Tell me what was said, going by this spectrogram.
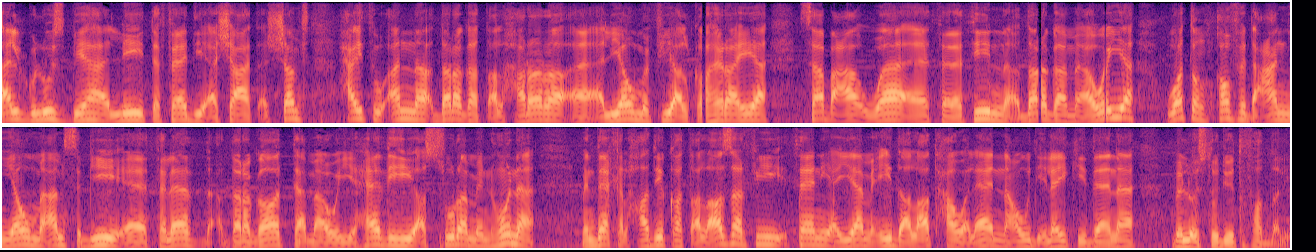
الجلوس بها لتفادي أشعة الشمس حيث أن درجة الحرارة اليوم في القاهرة هي 37 درجة مئوية وتنخفض عن يوم أمس بثلاث درجات مئوية. هذه الصورة من هنا من داخل حديقة الأزهر في ثاني أيام عيد الأضحى والآن نعود إليك دانا بالأستوديو. تفضلي.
